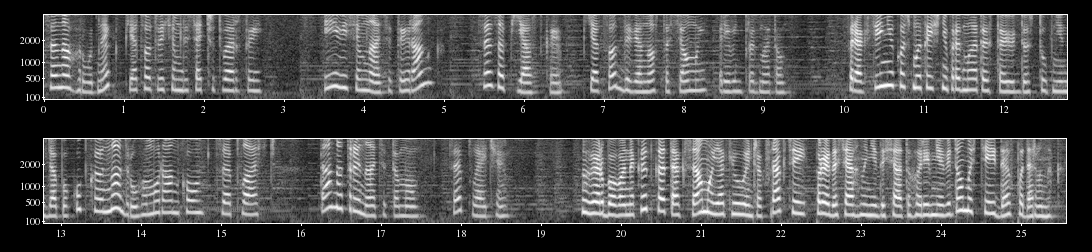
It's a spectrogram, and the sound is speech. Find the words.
це нагрудник 584. І 18 ранг це зап'ястки 597 рівень предмету. Фракційні косметичні предмети стають доступні для покупки на другому ранку це плащ, та на тринадцятому це плечі. Гербова накидка, так само як і у інших фракцій, при досягненні 10 го рівня відомості йде в подарунок.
